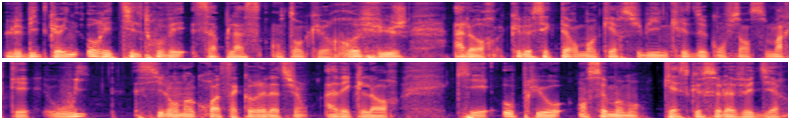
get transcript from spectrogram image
Le Bitcoin aurait-il trouvé sa place en tant que refuge alors que le secteur bancaire subit une crise de confiance marquée? Oui, si l'on en croit sa corrélation avec l'or qui est au plus haut en ce moment. Qu'est-ce que cela veut dire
